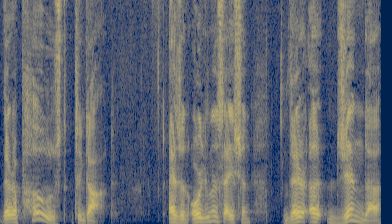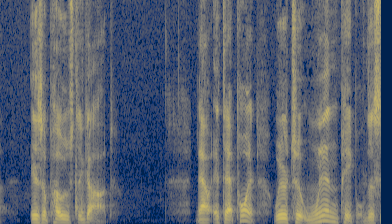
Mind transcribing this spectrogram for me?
they're opposed to God. As an organization, their agenda is opposed to God. Now, at that point, we're to win people. This,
